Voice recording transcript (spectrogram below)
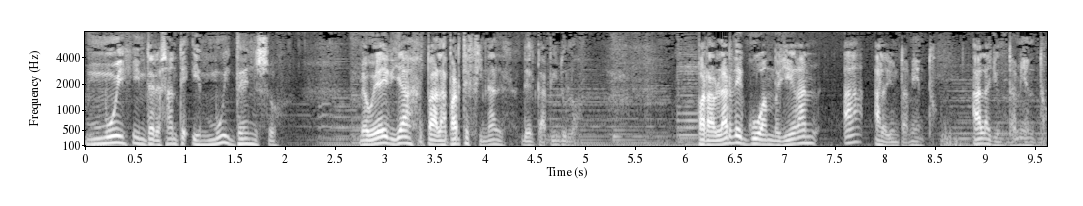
muy interesante y muy denso. Me voy a ir ya para la parte final del capítulo para hablar de cuando llegan a, al ayuntamiento, al ayuntamiento.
